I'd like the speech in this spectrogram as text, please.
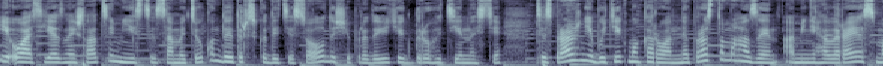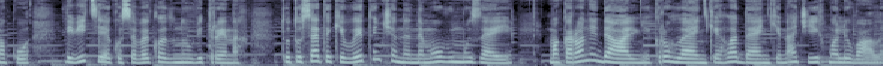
І ось я знайшла це місце, саме цю кондитерську, де ці солодощі продають як дорогоцінності. Це справжній бутік макарон, не просто магазин, а міні-галерея смаку. Дивіться, як усе викладено у вітринах. Тут усе таки витончене, немов у музеї. Макарони ідеальні, кругленькі, гладенькі, наче їх малювали.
